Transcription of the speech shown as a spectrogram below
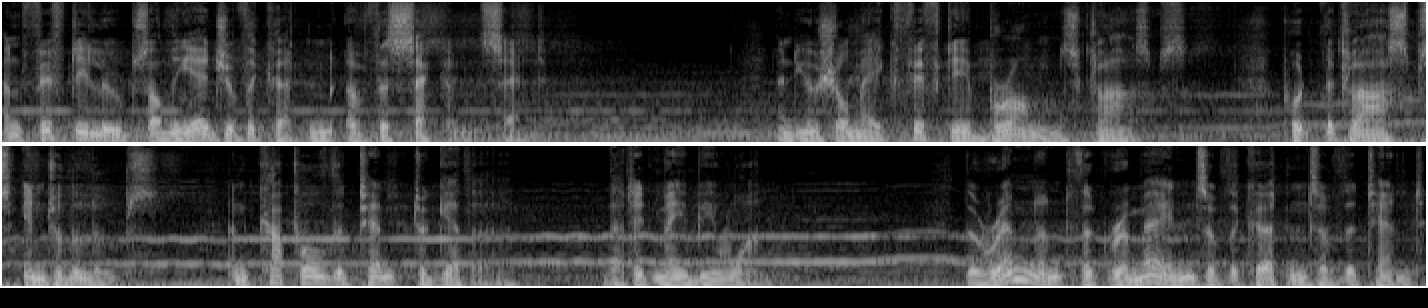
and fifty loops on the edge of the curtain of the second set and you shall make fifty bronze clasps. Put the clasps into the loops, and couple the tent together, that it may be one. The remnant that remains of the curtains of the tent,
